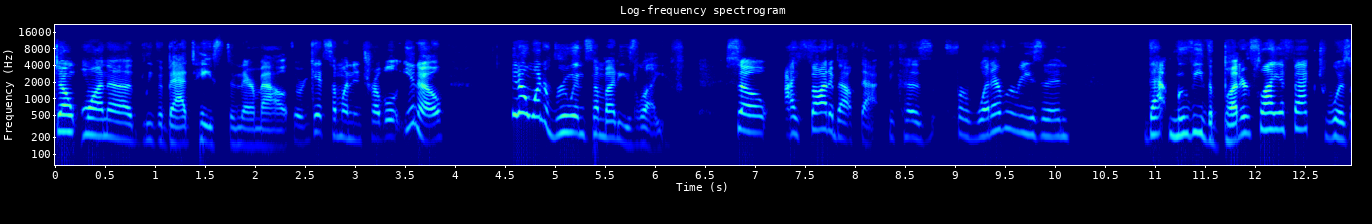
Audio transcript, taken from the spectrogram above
don't want to leave a bad taste in their mouth or get someone in trouble, you know, you don't want to ruin somebody's life. So I thought about that because for whatever reason, that movie, The Butterfly Effect, was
